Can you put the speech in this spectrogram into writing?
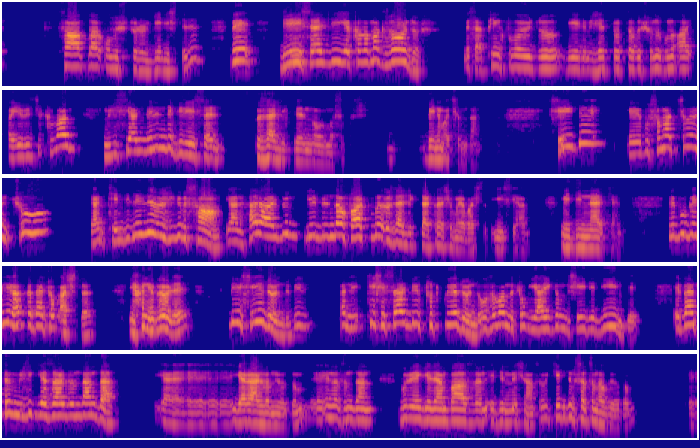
soundlar oluşturur, geliştirir ve bireyselliği yakalamak zordur. Mesela Pink Floyd'u diyelim Jet Rotalı şunu bunu ay- ayırıcı kılan müzisyenlerin de bireysel özelliklerinin olmasıdır. Benim açımdan. Şeyde e, bu sanatçıların çoğu yani kendilerine özgü bir sound. Yani her albüm birbirinden farklı özellikler taşımaya başladı ECM'i dinlerken. Ve bu beni hakikaten çok açtı. Yani böyle bir şeye döndü. Bir hani kişisel bir tutkuya döndü. O zaman da çok yaygın bir şey de değildi. E ben tabii müzik yazarlığından da e, yararlanıyordum. E, en azından buraya gelen bazılarını edinme şansımı kendim satın alıyordum e,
